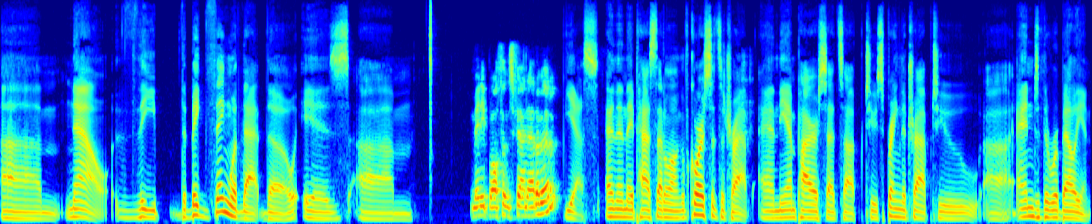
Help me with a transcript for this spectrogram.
Um, now, the the big thing with that though is um, Many Bothans found out about it. Yes, and then they pass that along. Of course, it's a trap, and the Empire sets up to spring the trap to uh, end the rebellion.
